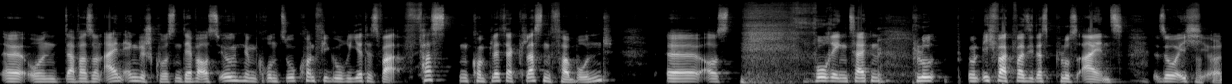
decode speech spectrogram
Äh, und da war so ein, Englischkurs und der war aus irgendeinem Grund so konfiguriert, es war fast ein kompletter Klassenverbund äh, aus vorigen Zeiten plus, und ich war quasi das Plus eins. So, ich, Oh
